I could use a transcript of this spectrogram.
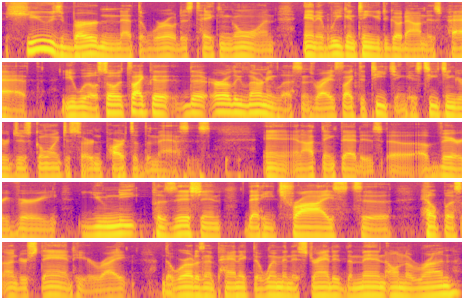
huge burden that the world is taking on. And if we continue to go down this path, you will. So it's like the, the early learning lessons, right? It's like the teaching. His teaching are just going to certain parts of the masses. And, and I think that is a, a very, very unique position that he tries to help us understand here, right? The world is in panic. The women is stranded. The men on the run.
